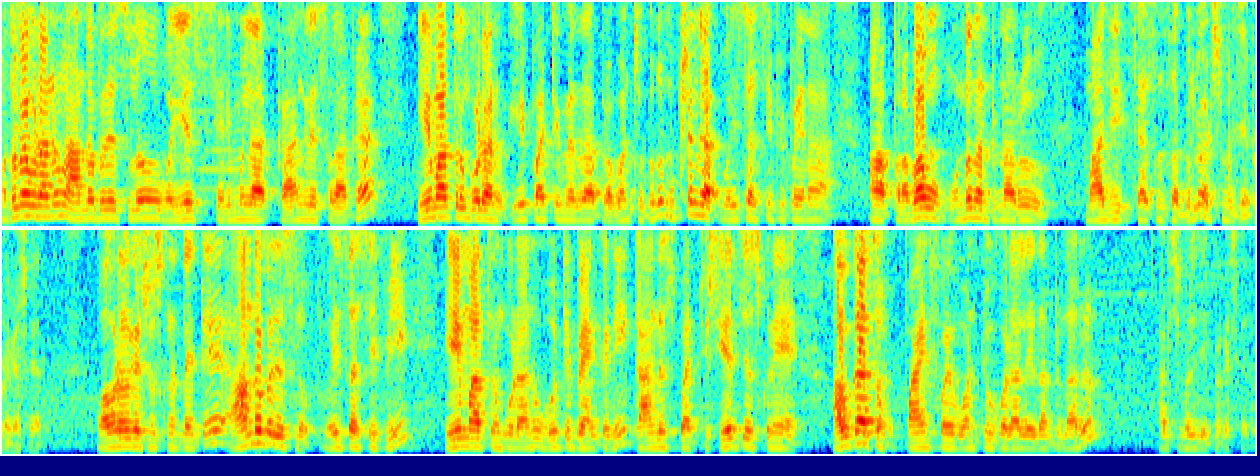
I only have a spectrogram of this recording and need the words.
మొత్తమే కూడాను ఆంధ్రప్రదేశ్లో వైఎస్ షర్మిల కాంగ్రెస్ రాక ఏమాత్రం కూడాను ఏ పార్టీ మీద ప్రభావం చూపదు. ముఖ్యంగా వైఎస్ఆర్సీపీ పైన ఆ ప్రభావం ఉండదంటున్నారు మాజీ శాసనసభ్యులు అడిసిమల్ జయప్రకాష్ గారు. ఓవరాల్గా చూసుకున్నట్లయితే ఆంధ్రప్రదేశ్లో వైఎస్ఆర్సీపీ ఏమాత్రం కూడాను ఓటు బ్యాంక్ అని కాంగ్రెస్ పార్టీ షేర్ చేసుకునే అవకాశం పాయింట్ ఫైవ్ వన్ టూ కూడా లేదంటున్నారు అడిసిమల్లి జయప్రకాష్ గారు.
